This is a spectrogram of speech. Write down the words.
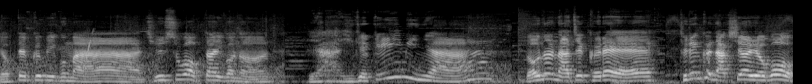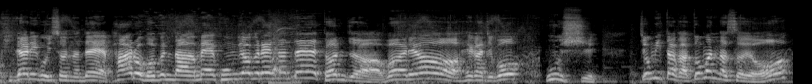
역대급이구만. 질 수가 없다 이거는. 야 이게 게임이냐? 너는 아직 그래. 드링크 낚시하려고 기다리고 있었는데 바로 먹은 다음에 공격을 했는데 던져버려. 해가지고 우씨. 좀 이따가 또 만났어요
